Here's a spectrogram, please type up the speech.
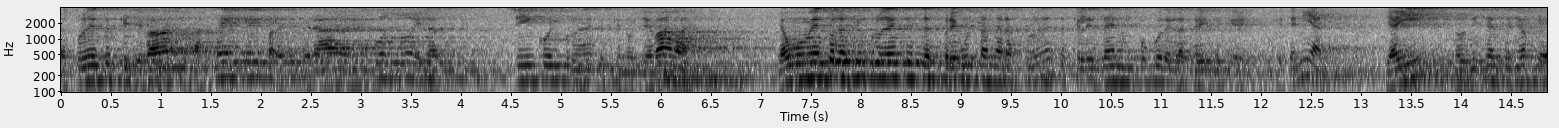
Las prudentes que llevaban aceite para esperar al esposo y las cinco imprudentes que nos llevaban. Y a un momento las imprudentes les preguntan a las prudentes que les den un poco del aceite que, tenían. Y ahí nos dice el Señor que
